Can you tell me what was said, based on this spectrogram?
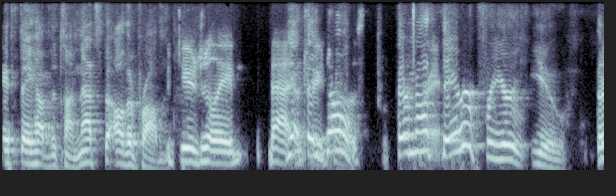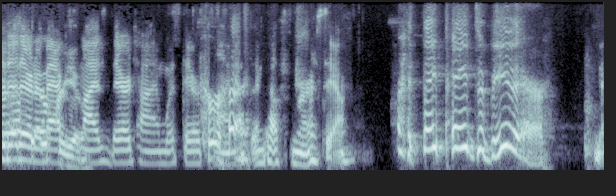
if they have the time that's the other problem Which usually that Yeah, they trade don't. shows. they're not Right. there for your you They're, not there to for maximize their time with their Correct. clients and customers. Yeah. Right, they paid to be there Yeah.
